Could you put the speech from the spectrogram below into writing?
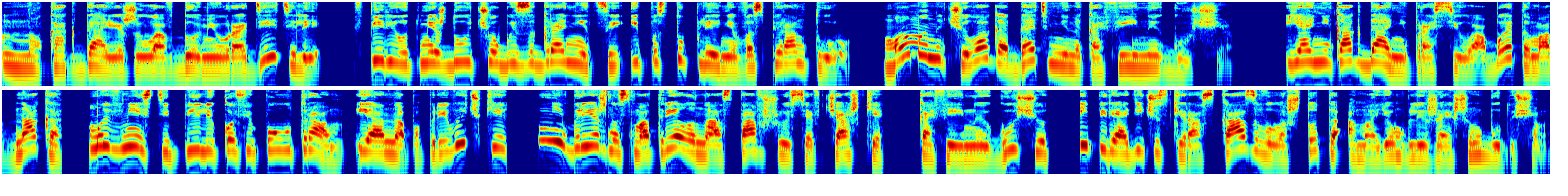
Но когда я жила в доме у родителей, в период между учебой за границей и поступлением в аспирантуру, мама начала гадать мне на кофейной гуще. Я никогда не просила об этом, однако мы вместе пили кофе по утрам, и она по привычке небрежно смотрела на оставшуюся в чашке кофейную гущу и периодически рассказывала что-то о моем ближайшем будущем.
